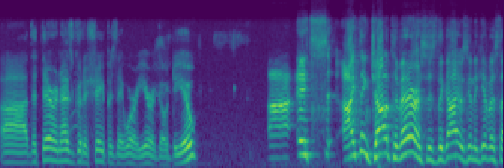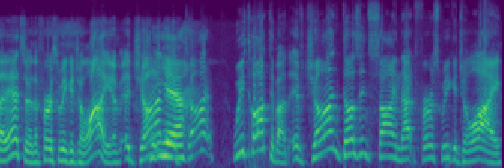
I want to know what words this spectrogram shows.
uh, that they're in as good a shape as they were a year ago. Do you? Uh, it's. I think John Tavares is the guy who's going to give us that answer the first week of July. If, if John, yeah. If John, we talked about it. if John doesn't sign that first week of July,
